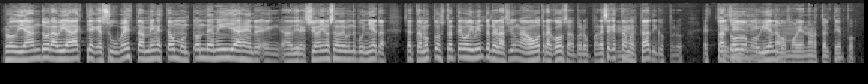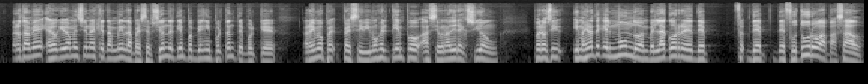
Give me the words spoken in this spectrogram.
rodeando la Vía Láctea, que a su vez también está un montón de millas en, en- a dirección a yo no sé de dónde puñeta. O sea, estamos en constante movimiento en relación a otra cosa, pero parece que estamos estáticos, pero está Sí, todo sí, moviendo. Estamos moviéndonos todo el tiempo. Pero también, eh, lo que iba a mencionar es que también la percepción del tiempo es bien importante porque ahora mismo per- percibimos el tiempo hacia una dirección. Pero si, imagínate que el mundo en verdad corre de, de- de futuro a pasado.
